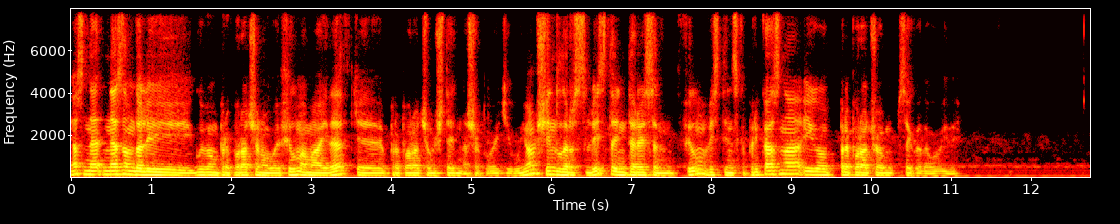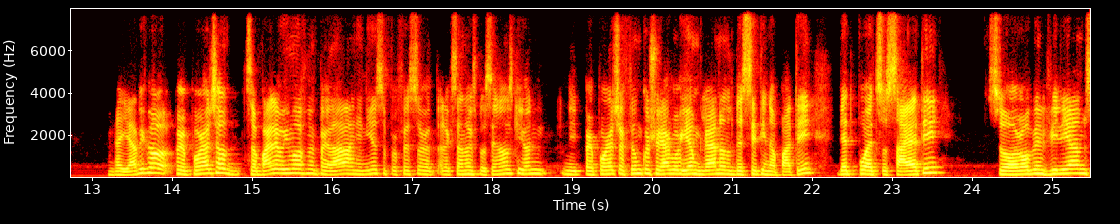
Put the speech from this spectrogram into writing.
Јас не, не знам дали го имам препорачено овој филм, ама ајде, ќе препорачам уште еднаш ако веќе го имам. Шиндлерс лист е интересен филм, вистинска приказна и го препорачувам секој да го види. Да, ја би го препорачал, со Балево имавме предавање ние со професорот Александар Спасеновски и он ни препорача филм кој што ја го имам гледано на десетина пати, Dead Poet Society, со Робин Вилиамс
